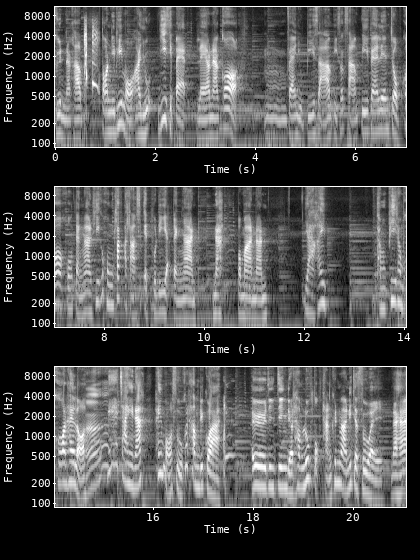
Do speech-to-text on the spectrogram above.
ขึ้นนะครับ ตอนนี้พี่หมออายุ 28 แล้วนะก็อืมแฟนอยู่ปี 3 อีกสัก 3 ปีแฟนเรียนจบก็คงแต่งงานพี่ก็คงสัก31พอดีอะแต่งงานนะ ประมาณนั้น อยากให้ทำพี่ทำคลอดให้เหรอ แน่ใจนะ ให้หมอสูก็ทำดีกว่า เออจริง ๆ เดี๋ยวทำลูกตกถังขึ้นมานี่จะซวยนะฮะ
